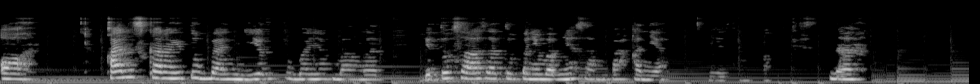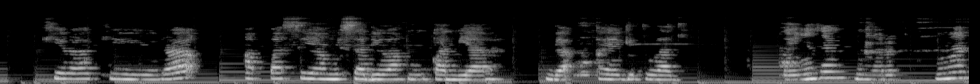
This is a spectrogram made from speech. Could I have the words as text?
oh kan sekarang itu banjir tuh banyak banget. Itu salah satu penyebabnya sampah kan ya? Iya, sampah. Nah, kira-kira apa sih yang bisa dilakukan biar nggak kayak gitu lagi? Kayaknya sih menurut Mama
